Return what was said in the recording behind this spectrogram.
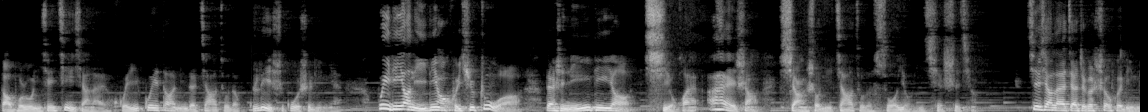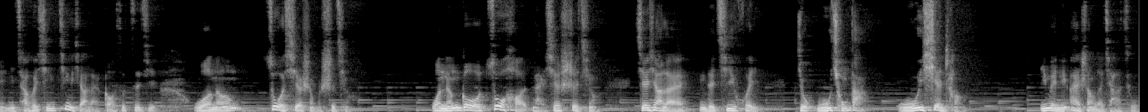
倒不如你先静下来，回归到你的家族的历史故事里面。不一定要你一定要回去住啊，但是你一定要喜欢、爱上、享受你家族的所有一切事情。接下来在这个社会里面，你才会心静下来，告诉自己，我能做些什么事情，我能够做好哪些事情。接下来，你的机会就无穷大、无限长，因为你爱上了家族，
